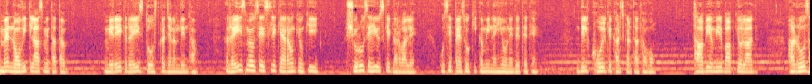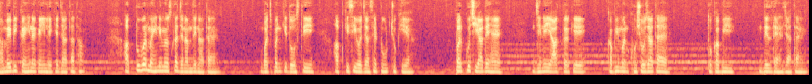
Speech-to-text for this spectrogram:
मैं नौवीं क्लास में था तब। मेरे एक रईस दोस्त का जन्मदिन था। रईस मैं उसे इसलिए कह रहा हूँ क्योंकि शुरू से ही उसके घर वाले उसे पैसों की कमी नहीं होने देते थे। दिल खोल के खर्च करता था वो। था भी अमीर बाप की औलाद। हर रोज़ हमें भी कहीं ना कहीं लेके जाता था। अक्टूबर महीने में उसका जन्मदिन आता है। बचपन की दोस्ती अब किसी वजह से टूट चुकी है। पर कुछ यादें हैं जिन्हें याद करके कभी मन खुश हो जाता है। तो कभी दिल दहल जाता है।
